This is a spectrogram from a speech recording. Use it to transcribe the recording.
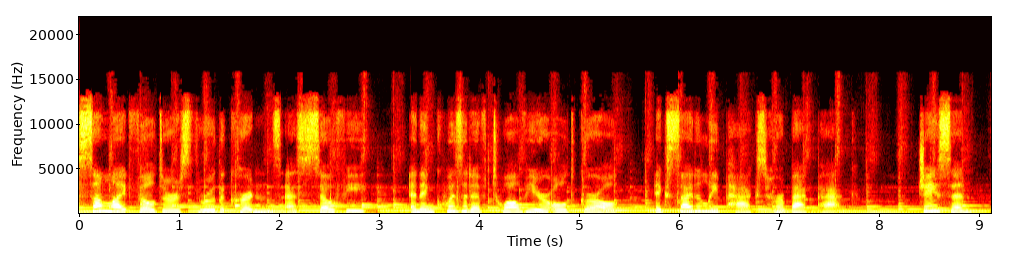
sunlight filters through the curtains as Sophie, an inquisitive 12 year old girl, excitedly packs her backpack. Jason,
